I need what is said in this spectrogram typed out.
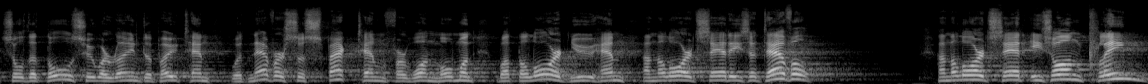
so that those who were round about him would never suspect him for one moment. But the Lord knew him, and the Lord said, He's a devil. And the Lord said, He's unclean.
